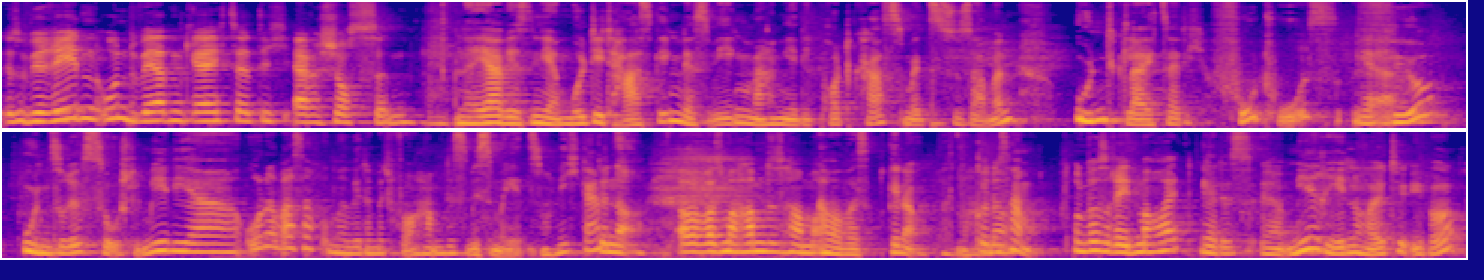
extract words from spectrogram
also wir reden und werden gleichzeitig erschossen. Naja, wir sind ja Multitasking, deswegen machen wir die Podcasts mit zusammen und gleichzeitig Fotos Ja. für unsere Social Media oder was auch immer wir damit vorhaben. Das wissen wir jetzt noch nicht ganz. Genau. Aber was wir haben, das haben wir. Aber was, genau, was machen wir? genau. Das haben wir. Und was reden wir heute? Ja, das, äh, wir reden heute über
